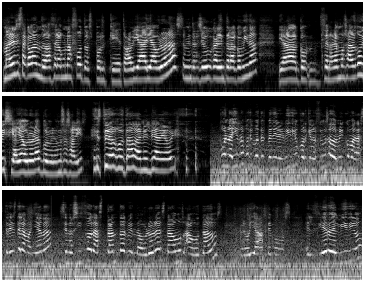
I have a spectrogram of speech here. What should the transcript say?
Manel se está acabando de hacer algunas fotos porque todavía hay auroras, mientras yo caliento la comida y ahora cenaremos algo y si hay auroras volveremos a salir. Estoy agotada en el día de hoy. Bueno, ayer no pudimos despedir el vídeo porque nos fuimos a dormir como a las 3 de la mañana. Se nos hizo las tantas viendo aurora, estábamos agotados, pero hoy ya hacemos el cierre del vídeo.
